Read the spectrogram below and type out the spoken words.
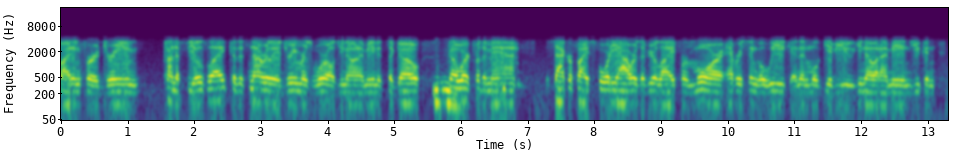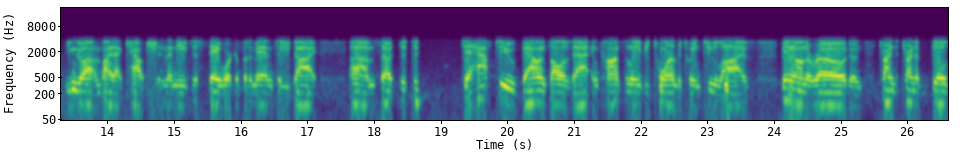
fighting for a dream kind of feels like because it's not really a dreamer's world. You know what I mean? It's a go go work for the man, sacrifice 40 hours of your life or more every single week, and then we'll give you, you know what I mean? You can you can go out and buy that couch, and then you just stay working for the man until you die. Um, so to to to have to balance all of that and constantly be torn between two lives, being on the road and trying to trying to build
